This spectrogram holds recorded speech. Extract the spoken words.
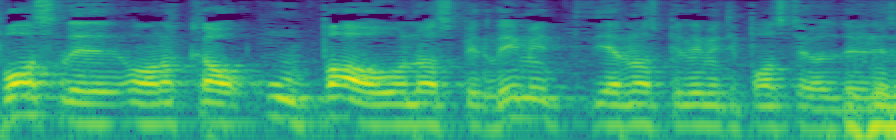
posle ono kao upao u No Speed Limit, jer No Speed Limit je postojao od 91.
